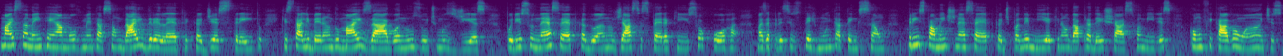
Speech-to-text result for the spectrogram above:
mas também tem a movimentação da hidrelétrica de Estreito, que está liberando mais água nos últimos dias. Por isso, nessa época do ano já se espera que isso ocorra, mas é preciso ter muita atenção, principalmente nessa época de pandemia, que não dá para deixar as famílias como ficavam antes,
